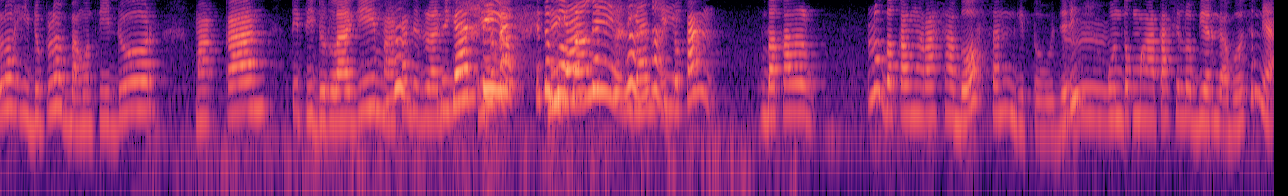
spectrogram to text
lo hidup lo bangun tidur makan ti- tidur lagi makan tidur lagi. Diganti. itu kan itu gue banget. diganti. Itu kan bakal lo bakal ngerasa bosen gitu. Jadi Mm. untuk mengatasi lo biar nggak bosen ya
